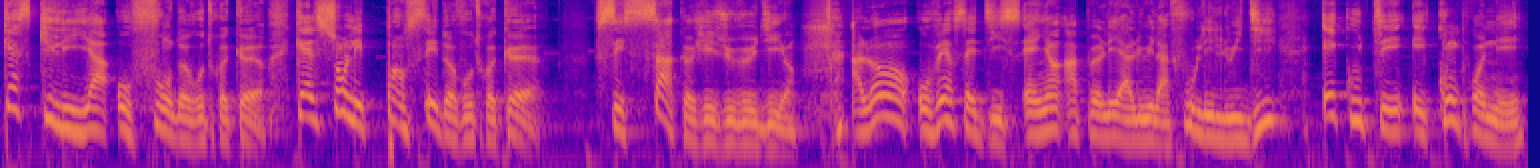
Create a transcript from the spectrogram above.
Qu'est-ce qu'il y a au fond de votre cœur? Quelles sont les pensées de votre cœur? C'est ça que Jésus veut dire. Alors, au verset 10, ayant appelé à lui la foule, il lui dit, écoutez et comprenez,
